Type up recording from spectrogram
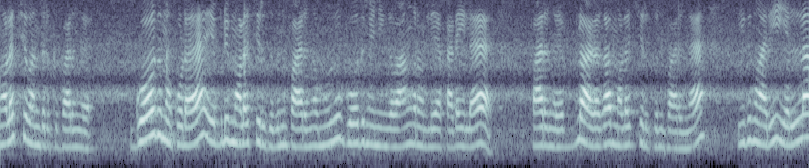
முளைச்சி வந்திருக்கு பாருங்கள் கோதுமை கூட எப்படி முளைச்சிருக்குதுன்னு பாருங்கள் முழு கோதுமை நீங்கள் வாங்குகிறோம் இல்லையா கடையில்? பாருங்கள் எவ்வளோ அழகாக முளைச்சிருக்குன்னு பாருங்கள் இது மாதிரி எல்லா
